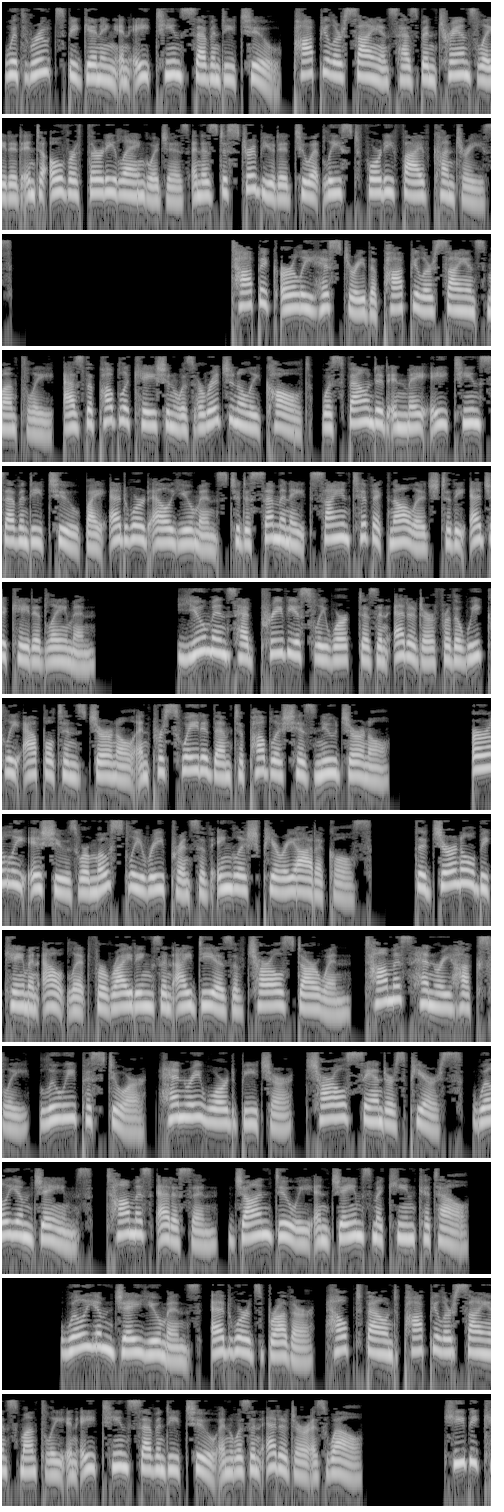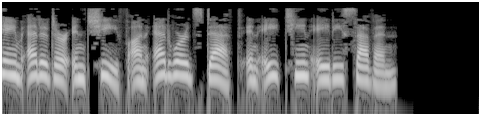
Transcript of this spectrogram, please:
With roots beginning in 1872, popular science has been translated into over 30 languages and is distributed to at least 45 countries. Topic Early history The Popular Science Monthly, as the publication was originally called, was founded in May 1872 by Edward L. Youmans to disseminate scientific knowledge to the educated layman. Youmans had previously worked as an editor for the weekly Appleton's Journal and persuaded them to publish his new journal. Early issues were mostly reprints of English periodicals. The journal became an outlet for writings and ideas of Charles Darwin, Thomas Henry Huxley, Louis Pasteur, Henry Ward Beecher, Charles Sanders Peirce, William James, Thomas Edison, John Dewey and James McKeen Cattell. William J. Youmans, Edward's brother, helped found Popular Science Monthly in 1872 and was an editor as well. He became editor-in-chief on Edward's death in 1887.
